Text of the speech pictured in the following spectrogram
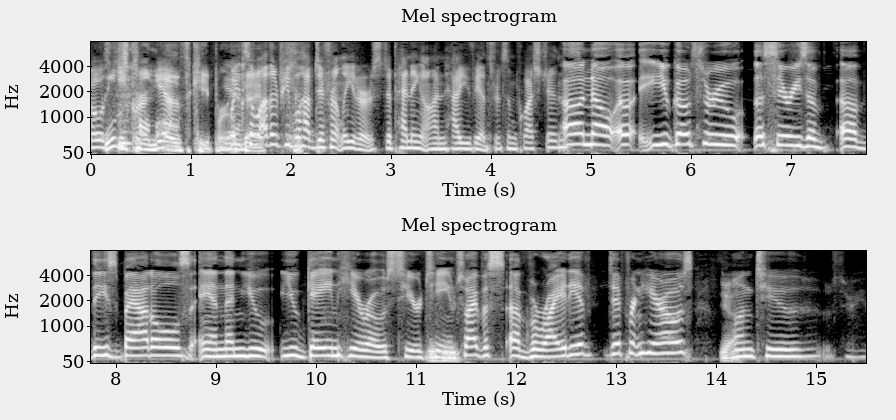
Oath we'll just call him Keeper, yeah. Oath Keeper. Wait, okay. so other people have different leaders depending on how you've answered some questions? Oh no! Uh, you go through a series of, of these battles, and then you you gain heroes to your team. So I have a variety of different heroes. Mm-hmm. Yeah. One, two, three,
